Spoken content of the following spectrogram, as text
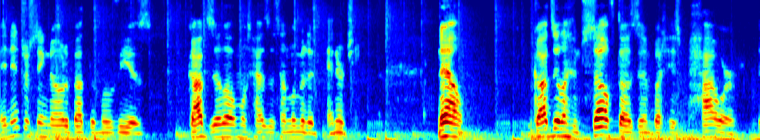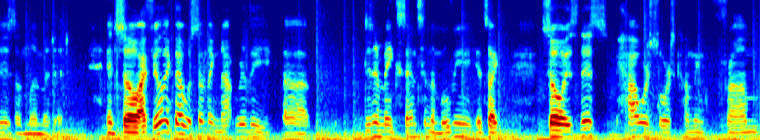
an interesting note about the movie is Godzilla almost has this unlimited energy. Now, Godzilla himself doesn't, but his power is unlimited. And so I feel like that was something not really uh, didn't make sense in the movie. It's like, so is this power source coming from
